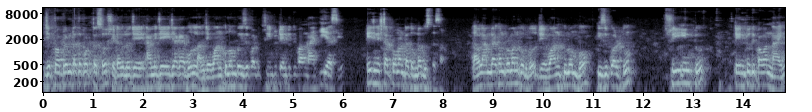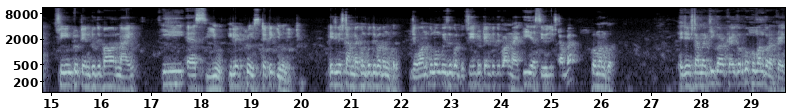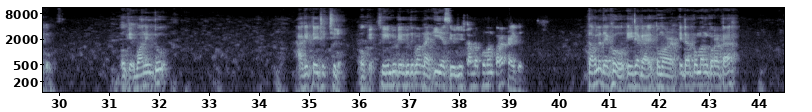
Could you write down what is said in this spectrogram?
যে প্রবলেমটাতে পড়তেছো সেটা হলো যে আমি যে এই জায়গায় বললাম যে one coulomb is equal to three into ten to the power nine E ESU এই জিনিসটার প্রমাণটা তোমরা বুঝতেছ। তাহলে আমরা এখন প্রমাণ করব যে one coulomb is equal to three into ten to the power nine three into ten to the power nine E S ESU electrostatic unit এই জিনিসটা আমরা এখন প্রতিপাদন করব। যে one coulomb is equal to three into ten to the power nine E S ESU এই জিনিসটা আমরা প্রমাণ করব। এই জিনিসটা আমরা কি করার ট্রাই করব? প্রমাণ করার ট্রাই করব। ওকে ওয়ান ইন্টু আগেরটাই ঠিক ছিল। Okay three into ten to the power nine ESC ওই জিনিসটা আমরা প্রমাণ করার ট্রাই করব। তাহলে দেখো, এই জায়গায় তোমার এটা প্রমাণ করাটা,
